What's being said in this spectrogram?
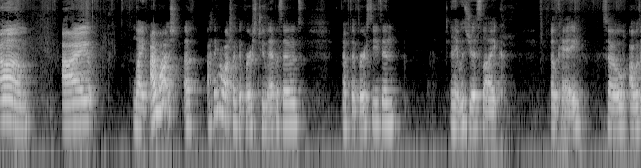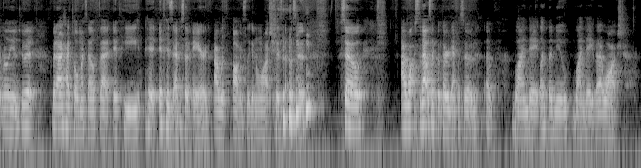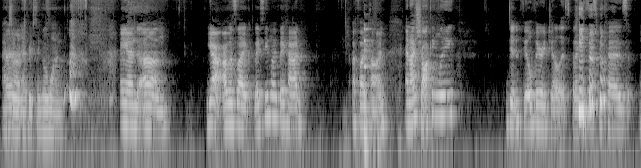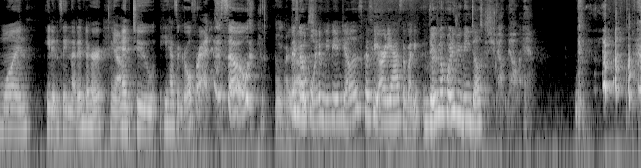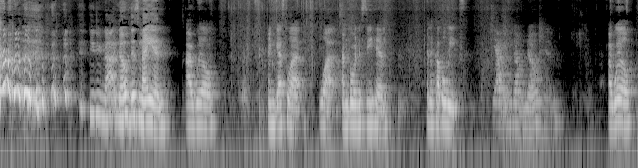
Um, I like I watched. A, I think I watched like the first two episodes of the first season, and it was just like okay. So I wasn't really into it, but I had told myself that if he if his episode aired, I was obviously gonna watch his episode. so I watched. So that was like the third episode of Blind Date, like the new Blind Date that I watched. i've seen Um, every single one And um yeah, I was like they seemed like they had a fun time. And I shockingly didn't feel very jealous, but I guess it's because one, he didn't seem that into her. Yeah. And two, he has a girlfriend. So oh my there's no point of me being jealous because he already has somebody. there's no point of you being jealous because you don't know him you do not know this man I will. And guess what? what I'm going to see him in a couple weeks. yeah but you don't know him I will.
